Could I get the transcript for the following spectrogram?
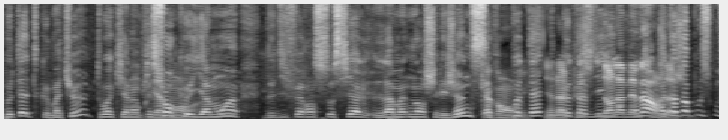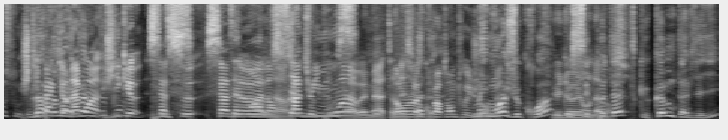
peut-être que Mathieu, toi qui as l'impression qu'il y a moins de différences sociales là maintenant chez les jeunes, c'est oui. peut-être a que tu as vieilli. dans la même Non, non, tranche Attends, attends, pousse, pousse, pousse. Je dis pas qu'il y en a moins, je dis que ça, se, ça ne traduit moins Ah dans le comportement de tous les jours. Mais moi, je crois que c'est peut-être que comme tu as vieilli,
